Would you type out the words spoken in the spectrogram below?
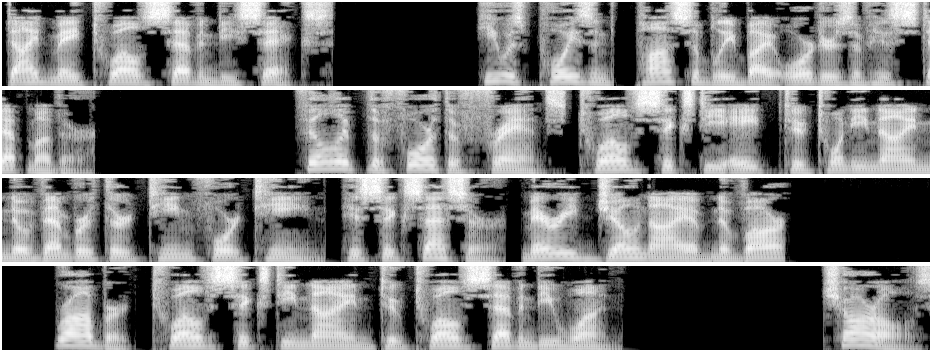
died May 1276. He was poisoned, possibly by orders of his stepmother. Philip IV of France 1268 November 1314, his successor, married Joan I of Navarre Robert 1269 1271 Charles,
